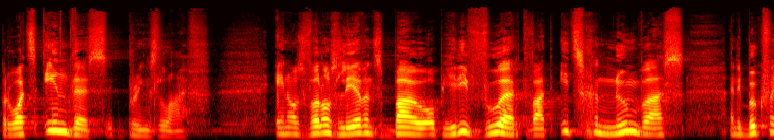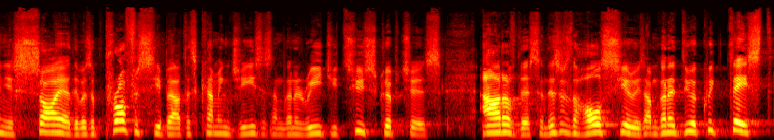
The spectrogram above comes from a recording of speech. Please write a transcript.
But what's in this it brings life. En ons wil ons lewens bou op hierdie woord wat iets genoem was in die boek van Jesaja. There was a prophecy about this coming Jesus. I'm going to read you two scriptures out of this and this was the whole series. I'm going to do a quick test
